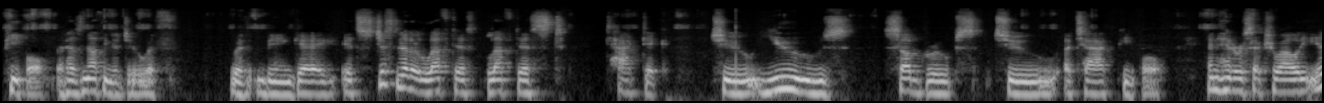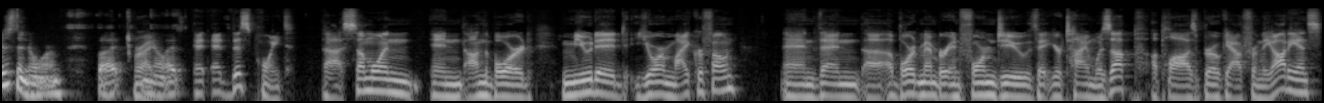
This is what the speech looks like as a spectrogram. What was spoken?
people It has nothing to do with with being gay. It's just another leftist leftist tactic to use subgroups to attack people. And heterosexuality is the norm, but right. you know, as- at, at this point, uh, someone in on the board muted your microphone, and then uh, a board member informed you that your time was up. Applause broke out from the audience,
